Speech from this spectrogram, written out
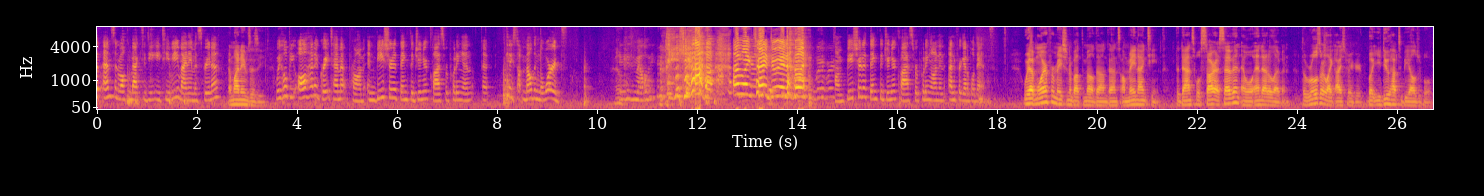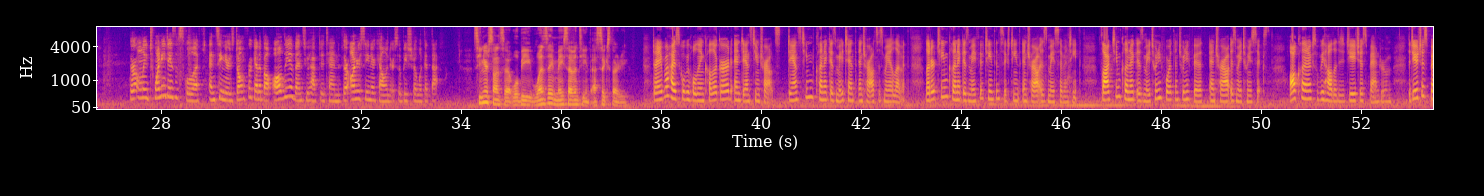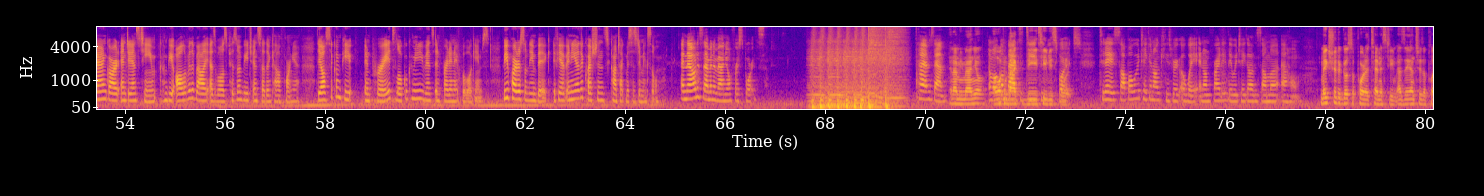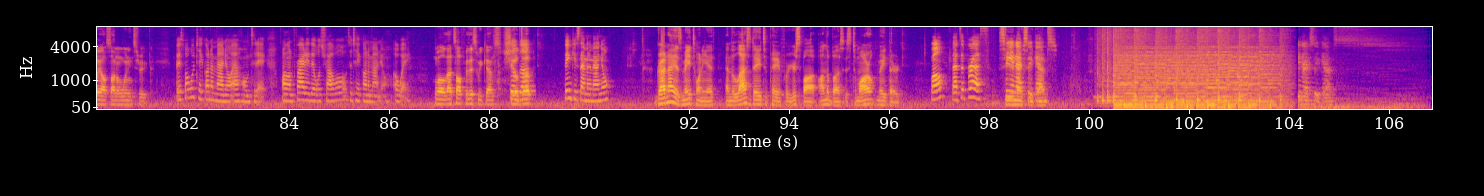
What's up, Emps, and welcome back to DETV. My name is Sabrina. And my name's Izzy. We hope you all had a great time at prom, and be sure to thank the junior class for putting in. Uh, can you stop melding the words? He's melding. yeah, I'm like trying to do it. Like, um, be sure to thank the junior class for putting on an unforgettable dance. We have more information about the Meltdown Dance on May 19th. The dance will start at 7 and will end at 11. The rules are like Icebreaker, but you do have to be eligible. There are only 20 days of school left, and seniors, don't forget about all the events you have to attend. They're on your senior calendar, so be sure to look at that. Senior Sunset will be Wednesday, May 17th at 6.30. Dinuba High School will be holding color guard and dance team tryouts. Dance team clinic is May 10th and tryouts is May 11th. Letter team clinic is May 15th and 16th and tryout is May 17th. Flag team clinic is May 24th and 25th and tryout is May 26th. All clinics will be held at the DHS Band Room. The DHS Band Guard and Dance Team compete all over the Valley as well as Pismo Beach and Southern California. They also compete in parades, local community events, and Friday night football games. Be part of something big. If you have any other questions, contact Mrs. Demingsel. And now to Sam and Emmanuel for sports. Hi, I'm Sam. And I'm Emmanuel. And welcome, back, to DTV Sports. Today, softball will be taking on Kingsburg away, and on Friday, they will take on Selma at home. Make sure to go support a tennis team as they enter the playoffs on a winning streak. Baseball will take on Emmanuel at home today, while on Friday they will travel to take on Emmanuel away. Well, that's all for this weekend. Shields, Shields up. up. Thank you, Simon Emmanuel. Grad night is May 20th, and the last day to pay for your spot on the bus is tomorrow, May 3rd. Well, that's it for us. See, See you, you, next, weekend. weekend. next weekend.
